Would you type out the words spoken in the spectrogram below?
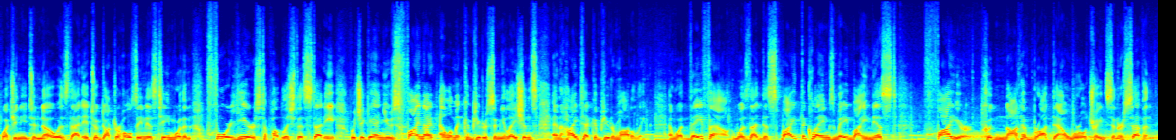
What you need to know is that it took Dr. Hulsey and his team more than four years to publish this study, which again used finite element computer simulations and high tech computer modeling. And what they found was that despite the claims made by NIST, fire could not have brought down World Trade Center 7.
